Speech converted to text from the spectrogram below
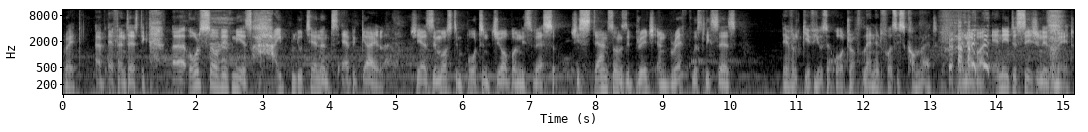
Right. Uh, uh, fantastic. Uh, also with me is Hype Lieutenant Abigail. She has the most important job on this vessel. She stands on the bridge and breathlessly says, They will give you the Order of Lenin for this, comrade. Whenever any decision is made,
